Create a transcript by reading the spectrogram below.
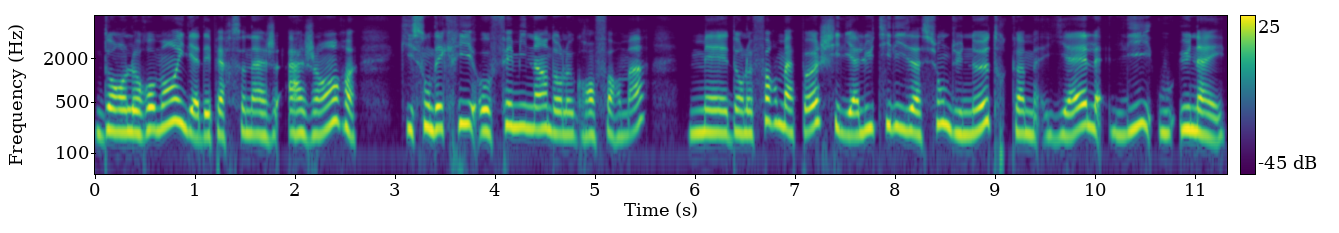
Dans le roman, il y a des personnages à genre qui sont décrits au féminin dans le grand format, mais dans le format poche, il y a l'utilisation du neutre comme yel, li ou unae.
